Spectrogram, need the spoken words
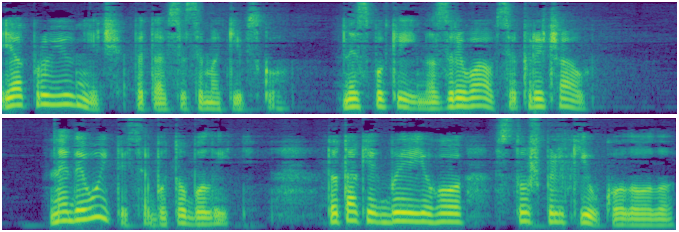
Як провів ніч? питався Семаківського. Неспокійно, зривався, кричав. Не дивуйтеся, бо то болить. То так, якби його сто шпильків кололо.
